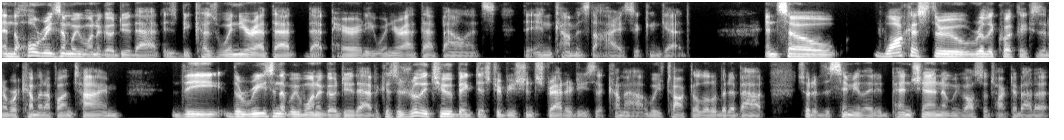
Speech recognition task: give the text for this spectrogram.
and the whole reason we want to go do that is because when you're at that that parity, when you're at that balance, the income is the highest it can get. And so walk us through really quickly because I know we're coming up on time the the reason that we want to go do that because there's really two big distribution strategies that come out. We've talked a little bit about sort of the simulated pension and we've also talked about a,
